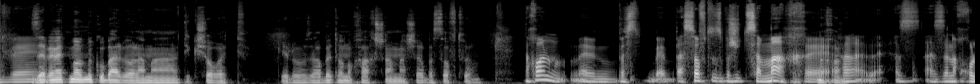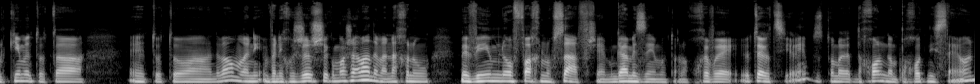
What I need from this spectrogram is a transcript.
ו... זה באמת מאוד מקובל בעולם התקשורת. כאילו זה הרבה יותר נוכח שם מאשר בסופטוור. נכון אה, בס- בסוף זה פשוט צמח נכון. אז אז אנחנו חולקים את אותה את אותו הדבר ואני, ואני חושב שכמו שאמרתם אנחנו מביאים נופח נוסף שהם גם מזהים אותו אנחנו חבר'ה יותר צעירים זאת אומרת נכון גם פחות ניסיון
